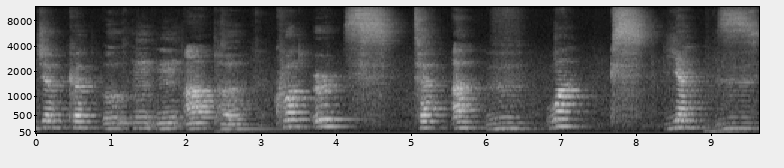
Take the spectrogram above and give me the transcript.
J, K, U, N, N, A, P, Q, R, S, t, a, v, wa, x, y, z.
